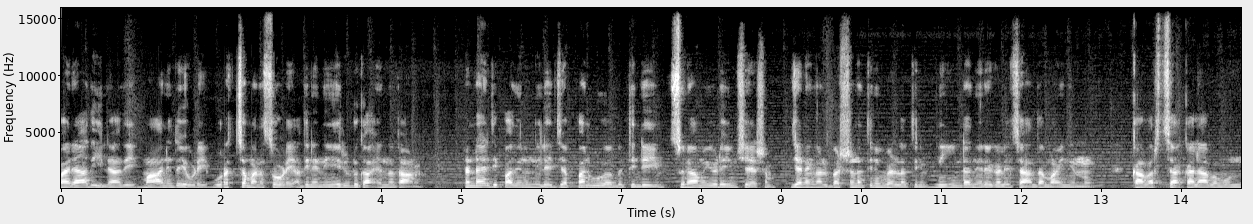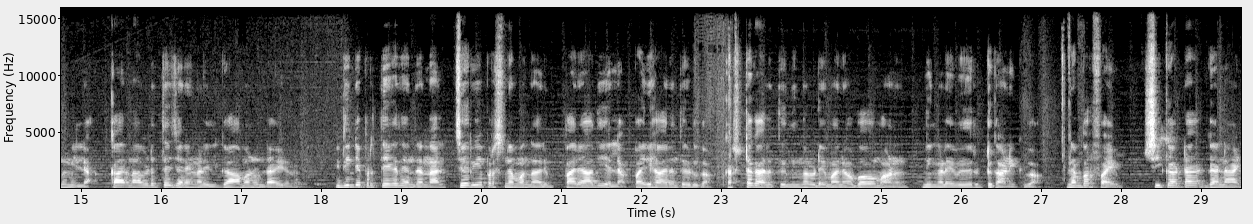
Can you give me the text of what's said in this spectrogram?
പരാതിയില്ലാതെ മാന്യതയോടെ ഉറച്ച മനസ്സോടെ അതിനെ നേരിടുക എന്നതാണ്. രണ്ടായിരത്തി പതിനൊന്നിലെ ജപ്പാൻ ഭൂകമ്പത്തിന്റെയും സുനാമിയുടെയും ശേഷം ജനങ്ങൾ ഭക്ഷണത്തിനും വെള്ളത്തിനും നീണ്ട നിരകളിൽ ശാന്തമായി നിന്നു. കവർച്ച കലാപം ഒന്നുമില്ല. കാരണം അവിടുത്തെ ജനങ്ങളിൽ ഗാമൺ ഉണ്ടായിരുന്നു. ഇതിന്റെ പ്രത്യേകത എന്തെന്നാൽ ചെറിയ പ്രശ്നം വന്നാലും പരാതിയല്ല പരിഹാരം തേടുക. കഷ്ടകാലത്ത് നിങ്ങളുടെ മനോഭാവമാണ് നിങ്ങളെ വേറിട്ട് കാണിക്കുക. Number five shikata ga nai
